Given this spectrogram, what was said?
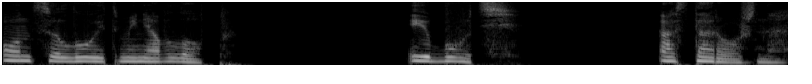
Он целует меня в лоб. И будь осторожна.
